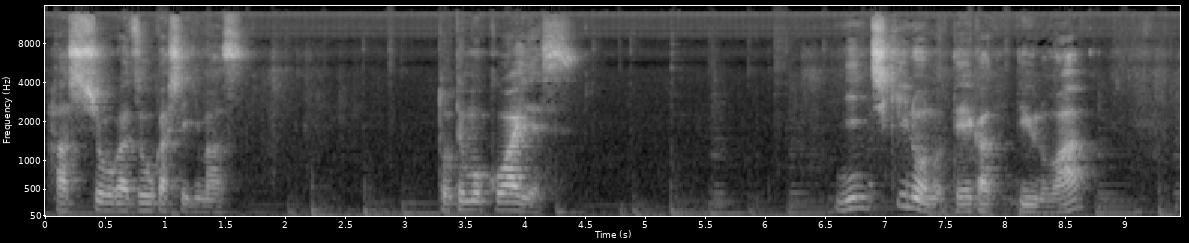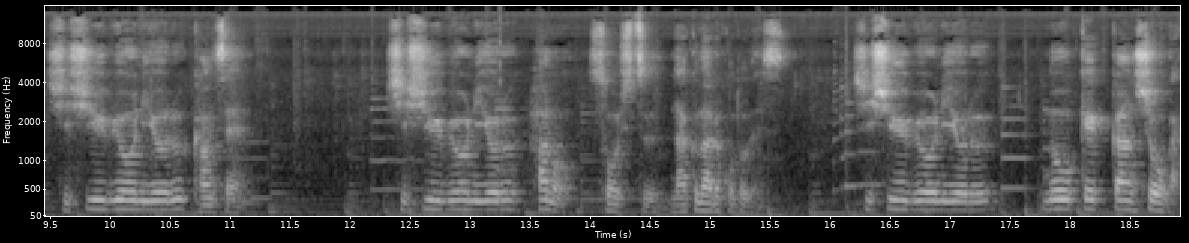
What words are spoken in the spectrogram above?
発症が増加してきます。とても怖いです。認知機能の低下っていうのは歯周病による感染。歯周病による歯の喪失なくなることです。歯周病による脳血管障害。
